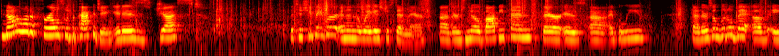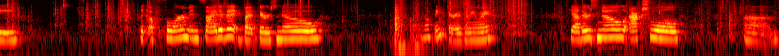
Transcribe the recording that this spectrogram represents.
Not a lot of frills with the packaging. It is just the tissue paper and then the wig is just in there. Uh, there's no bobby pins. There is, uh, I believe, yeah, there's a little bit of a, like a form inside of it, but there's no, I don't think there is anyway. Yeah, there's no actual, um,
